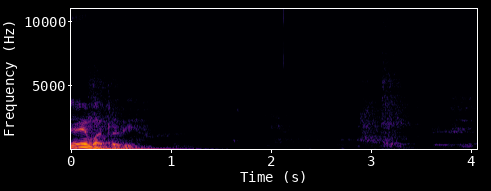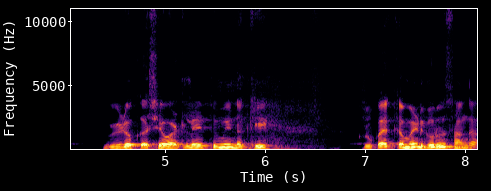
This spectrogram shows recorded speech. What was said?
जय माता दी व्हिडिओ कसे वाटले तुम्ही नक्की कृपया कमेंट करून सांगा.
